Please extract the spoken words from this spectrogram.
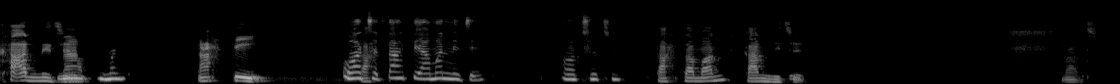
কার নিচে? না মানে তাহতি। ও আচ্ছা তাহতে আমার নিচে। আচ্ছা আচ্ছা। তাহতামান কার নিচে? আচ্ছা।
